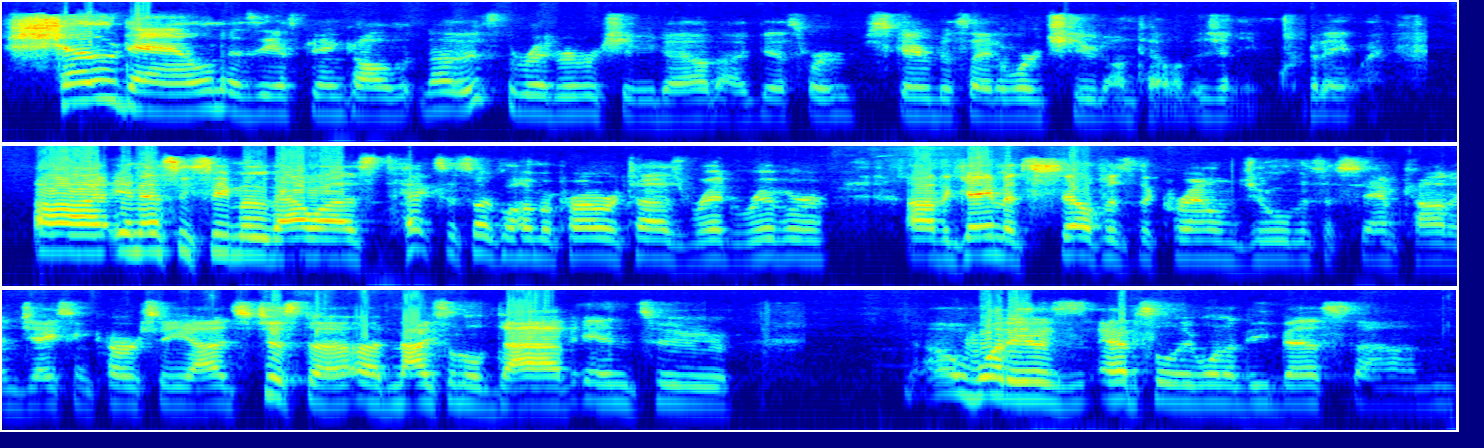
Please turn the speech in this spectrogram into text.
Showdown, as ESPN calls it. No, it's the Red River Shootout. I guess we're scared to say the word shoot on television anymore. But anyway, uh, in SEC move, Allies, Texas, Oklahoma prioritize Red River. Uh, the game itself is the crown jewel. This is Sam Khan and Jason Kersey. Uh, it's just a, a, nice little dive into what is absolutely one of the best um,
